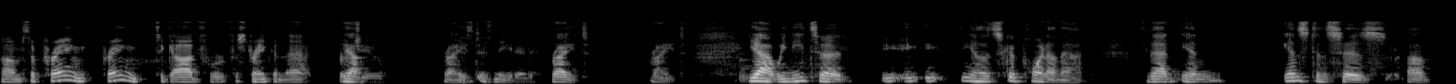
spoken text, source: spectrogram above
Um, so praying praying to God for for strength in that Yeah. virtue Right. is, is needed. Right. Right. Yeah, we need to, you know, it's a good point on that. That in instances of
